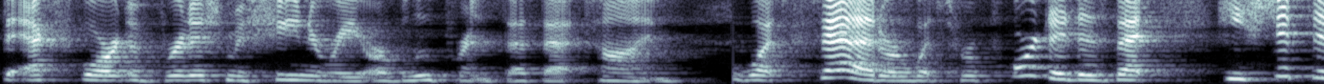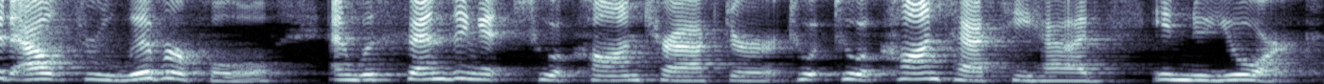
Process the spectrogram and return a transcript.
the export of British machinery or blueprints at that time. What's said or what's reported is that he shipped it out through Liverpool and was sending it to a contractor, to, to a contact he had in New York,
